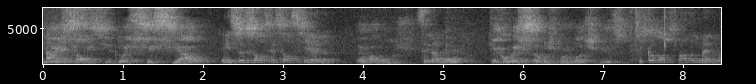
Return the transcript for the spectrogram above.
E a un esse sens. sentido essencial Et ce sens essentiel, é o amor. c'est l'amour, Que começamos por nós mesmos. qui commence par nous-mêmes.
